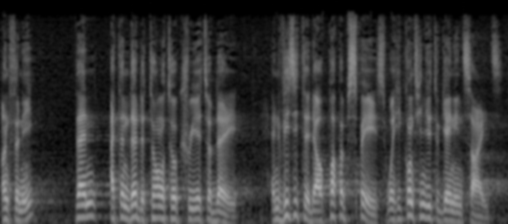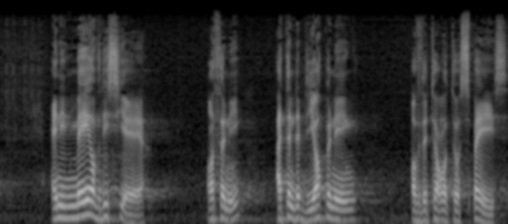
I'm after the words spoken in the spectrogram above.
Anthony then attended the Toronto Creator Day and visited our pop-up space where he continued to gain insights. And in May of this year, Anthony attended the opening of the Toronto space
